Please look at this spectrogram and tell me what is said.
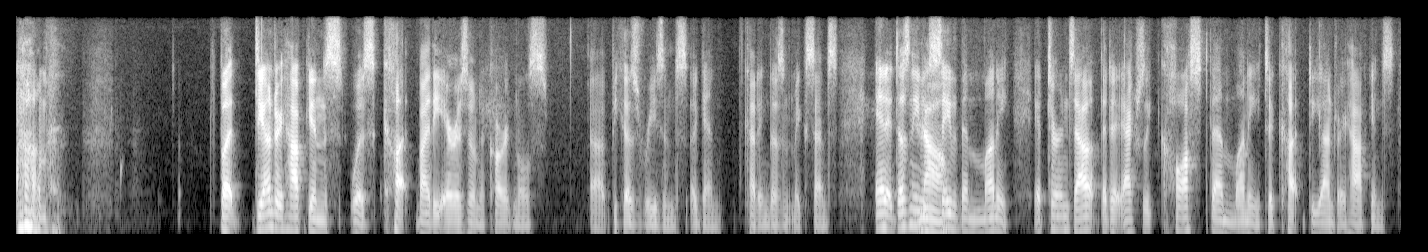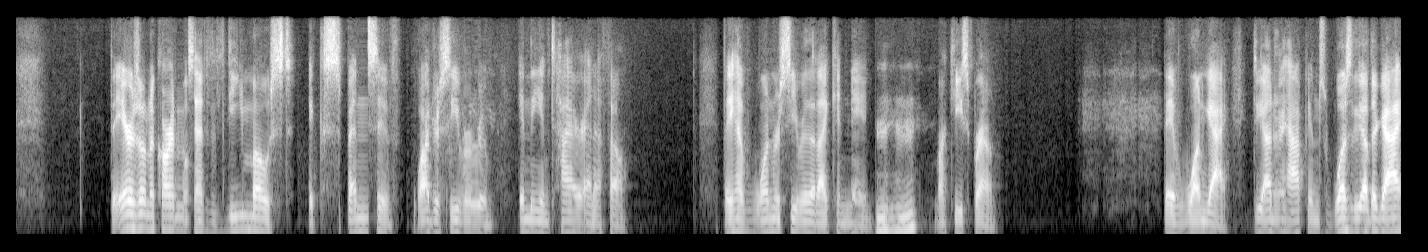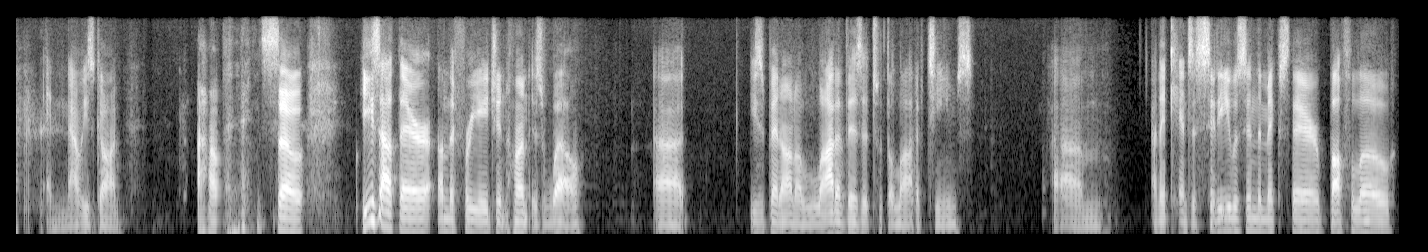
Um, but DeAndre Hopkins was cut by the Arizona Cardinals uh, because reasons. Again, cutting doesn't make sense, and it doesn't even No. save them money. It turns out that it actually cost them money to cut DeAndre Hopkins. The Arizona Cardinals have the most expensive wide receiver room in the entire NFL. They have one receiver that I can name, hmm Marquise Brown. They have one guy. DeAndre Hopkins was the other guy, and now he's gone. Um, so he's out there on the free agent hunt as well. Uh, he's been on a lot of visits with a lot of teams. Um, I think Kansas City was in the mix there, Buffalo,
